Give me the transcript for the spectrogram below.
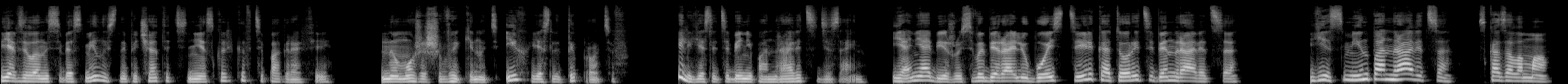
Я взяла на себя смелость напечатать несколько в типографии но можешь выкинуть их, если ты против. Или если тебе не понравится дизайн. Я не обижусь, выбирай любой стиль, который тебе нравится. «Ясмин понравится», — сказала ма.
